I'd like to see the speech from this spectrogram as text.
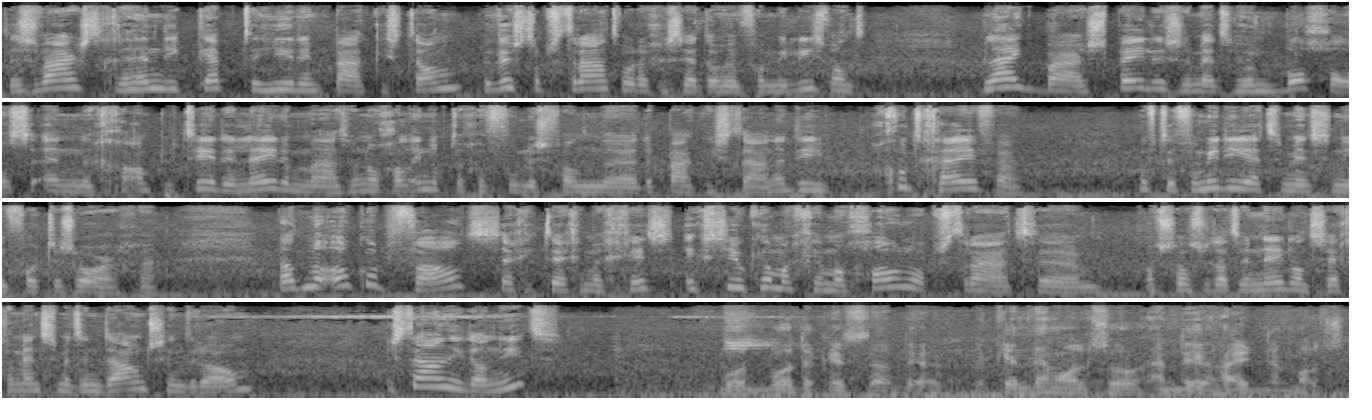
de zwaarst gehandicapten hier in Pakistan... bewust op straat worden gezet door hun families. Want blijkbaar spelen ze met hun bochels en geamputeerde ledematen... nogal in op de gevoelens van de, de Pakistanen, die goed geven. Hoeft de familie er tenminste niet voor te zorgen. Wat me ook opvalt, zeg ik tegen mijn gids... ik zie ook helemaal geen Mongolen op straat. Uh, of zoals we dat in Nederland zeggen, mensen met een Down-syndroom. Bestaan die dan niet? Both, both the kids are there. They kill them also and they hide them also.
